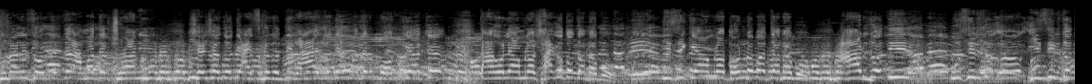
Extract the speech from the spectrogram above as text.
শুনানি চলতেছে। আমাদের শুনানি শেষে যদি, আজকে যদি রায় যদি আমাদের পক্ষে আছে, তাহলে আমরা স্বাগত জানাব। ইসিকে আমরা ধন্যবাদ জানাব। আর যদি ইসির যদি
